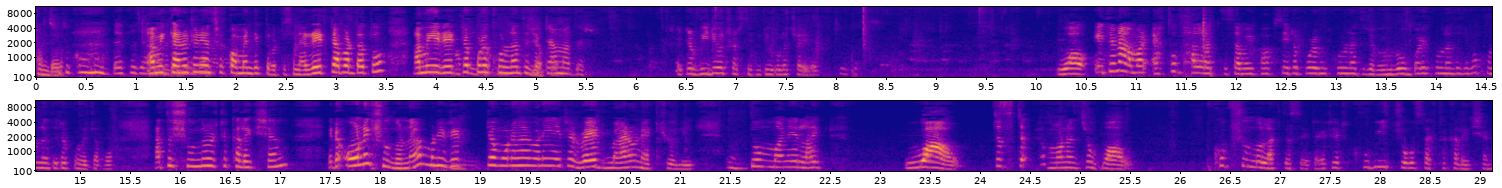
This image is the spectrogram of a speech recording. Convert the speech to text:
সুন্দর। আমি কেন জানি আজকে কমেন্ট দেখতে পারতেছি না। রেডটা আবার দাও তো। আমি এই রেডটা পরে খুলনাতে যাব। এটা আমাদের। এটা ভিডিও ছাড়ছি ভিডিওগুলো ওয়াও এটা না আমার এত ভালো লাগতেছে। আমি ভাবছি এটা পরে আমি খুলনাতে যাব আমি রোববারে খুলনাতে যাব খুলনাতে এটা পরে যাব। এত সুন্দর একটা কালেকশন এটা অনেক সুন্দর না? মানে রেডটা মনে হয় মানে এটা রেড ম্যারন অ্যাকচুয়ালি একদম মানে লাইক ওয়াও জাস্ট মনে হচ্ছে ওয়াও খুব সুন্দর লাগতেছে এটা এটা খুবই চোস একটা কালেকশন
